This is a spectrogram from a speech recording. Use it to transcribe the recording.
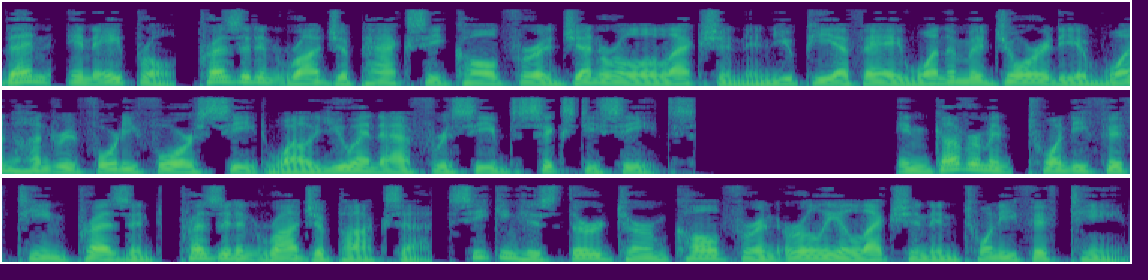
Then, in April, President Rajapakse called for a general election and UPFA won a majority of 144 seat while UNF received 60 seats. In government 2015 present, President Rajapaksa, seeking his third term called for an early election in 2015.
